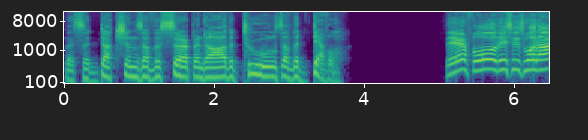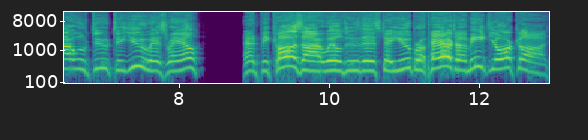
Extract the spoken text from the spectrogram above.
The seductions of the serpent are the tools of the devil. Therefore, this is what I will do to you, Israel. And because I will do this to you, prepare to meet your God.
